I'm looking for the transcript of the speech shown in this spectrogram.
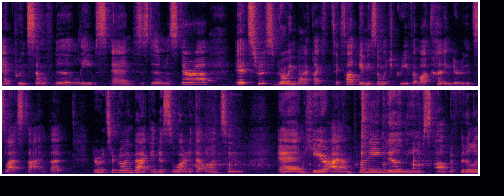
and prune some of the leaves. And this is the Monstera. Its roots growing back. Like TikTok gave me so much grief about cutting the roots last time, but the roots are growing back and just watered that one too. And here I am pruning the leaves of the fiddle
